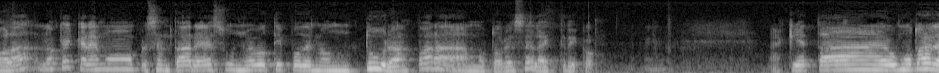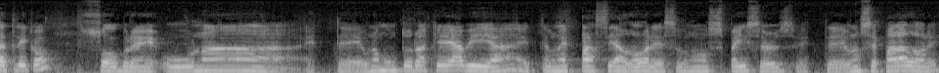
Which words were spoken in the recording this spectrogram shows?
Hola, lo que queremos presentar es un nuevo tipo de montura para motores eléctricos. Aquí está un motor eléctrico sobre una, este, una montura que había, este, unos espaciadores, unos spacers, este, unos separadores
